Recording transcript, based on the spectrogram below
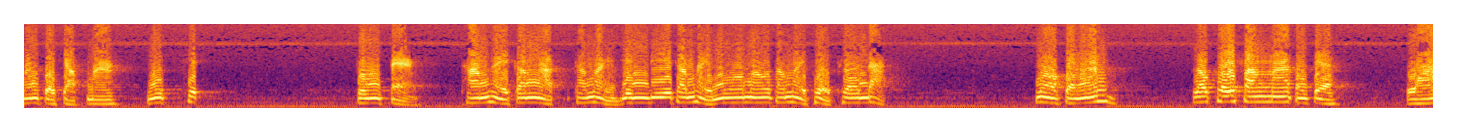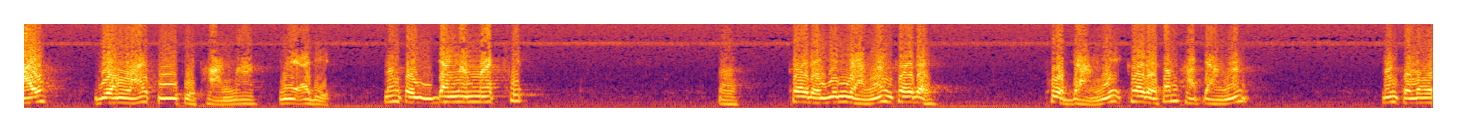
มันก็จับมานึกคิดปรุงแต่งทำให้กำหนัดทำให้ยินดีทำให้มัวเมาทำให้เพลิดเพลินได้นอกจากนั้น เราเคยฟังมาตั้งแต่หลายเดือนหลายปีที่ผ่านมาในอดีต มันก็ยังนำมาคิดเคยได้ยินอย่างนั้นเคยได้พูดอย่างนี้เคยได้สัมผัสอย่างนั้น มันก็เลย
